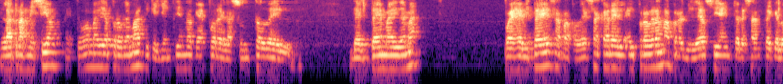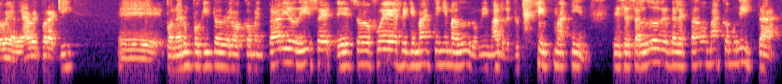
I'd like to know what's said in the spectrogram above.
la, transmisión estuvo medio problemática y yo entiendo que es por el asunto del, del tema y demás. Pues evité esa para poder sacar el, el programa, pero el video sí es interesante que lo vea. Deja ver por aquí eh, poner un poquito de los comentarios. Dice, eso fue Ricky Martin y Maduro, mi madre, tú te imaginas. Dice, saludos desde el estado más comunista,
